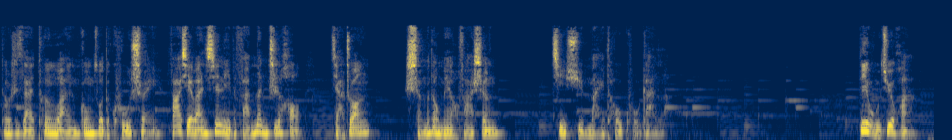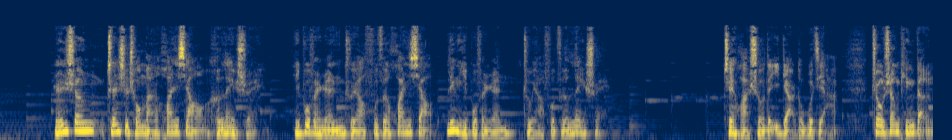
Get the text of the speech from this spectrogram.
都是在吞完工作的苦水，发泄完心里的烦闷之后，假装。什么都没有发生，继续埋头苦干了。第五句话，人生真是充满欢笑和泪水，一部分人主要负责欢笑，另一部分人主要负责泪水。这话说的一点都不假，众生平等，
